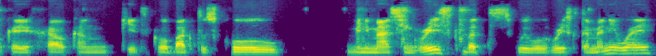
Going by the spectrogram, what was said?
Okay, how can kids go back to school, minimizing risk, but we will risk them anyway.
